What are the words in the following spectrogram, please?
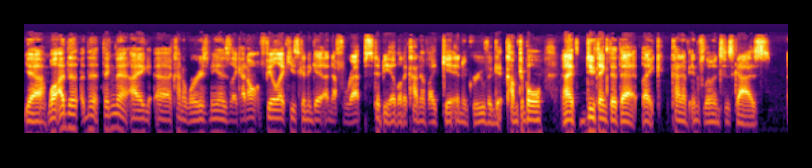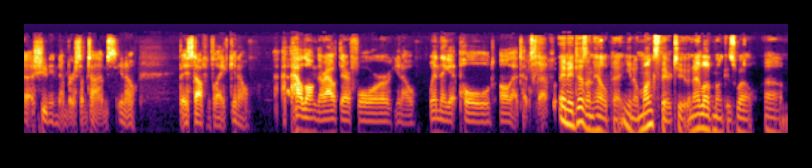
yeah, well, I, the the thing that I uh, kind of worries me is like I don't feel like he's going to get enough reps to be able to kind of like get in a groove and get comfortable. And I do think that that like kind of influences guys' uh, shooting numbers sometimes. You know, based off of like you know how long they're out there for. You know, when they get pulled, all that type of stuff. And it doesn't help that you know Monk's there too, and I love Monk as well. Um,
